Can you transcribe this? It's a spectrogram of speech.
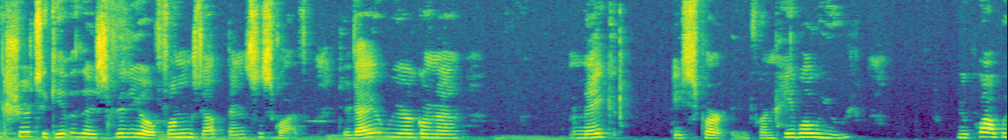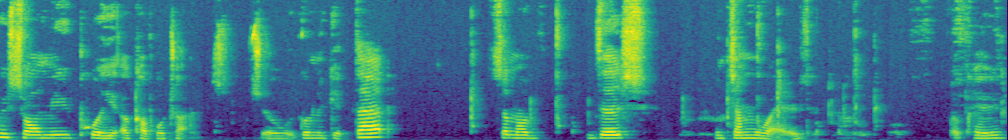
make sure to give this video a thumbs up and subscribe. Today we are gonna make a Spartan from Halo You. You probably saw me play a couple times. So we're gonna get that, some of this, and some red. Okay.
